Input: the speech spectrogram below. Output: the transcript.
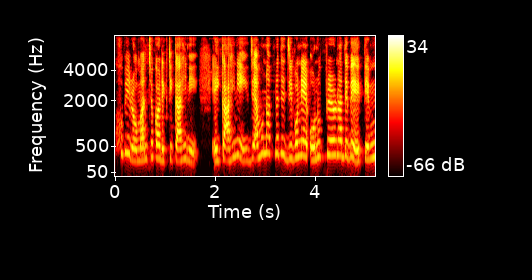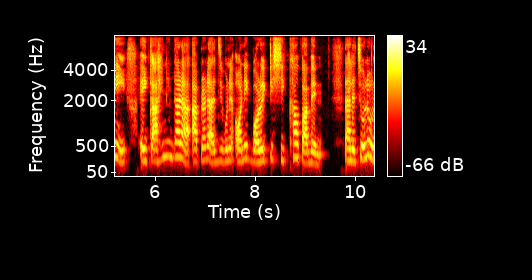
খুবই রোমাঞ্চকর একটি কাহিনী। এই কাহিনী যেমন আপনাদের জীবনে অনুপ্রেরণা দেবে, তেমনি এই কাহিনীর দ্বারা আপনারা জীবনে অনেক বড় একটি শিক্ষাও পাবেন। তাহলে চলুন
